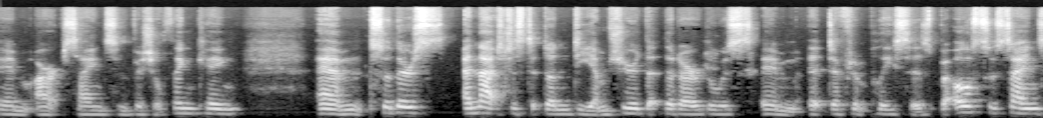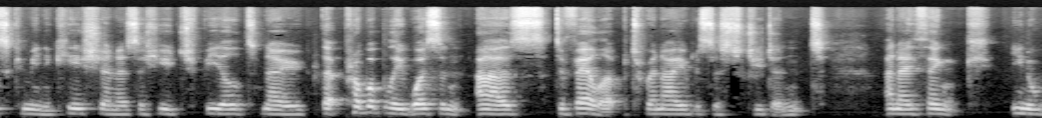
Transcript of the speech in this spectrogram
um, Art, Science, and Visual Thinking. Um, so there's, and that's just at Dundee. I'm sure that there are those um, at different places, but also science communication is a huge field now that probably wasn't as developed when I was a student. And I think, you know,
